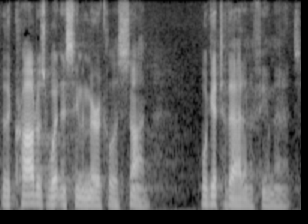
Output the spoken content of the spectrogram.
that the crowd was witnessing the miracle of the sun. We'll get to that in a few minutes.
